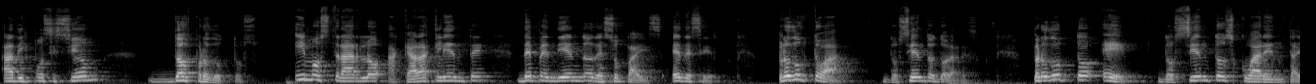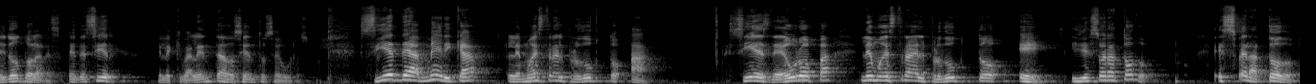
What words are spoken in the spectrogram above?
a disposición dos productos y mostrarlo a cada cliente dependiendo de su país. Es decir, producto A, 200 dólares. Producto E, 242 dólares. Es decir, el equivalente a 200 euros. Si es de América, le muestra el producto A. Si es de Europa, le muestra el producto E. Y eso era todo. Eso era todo.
